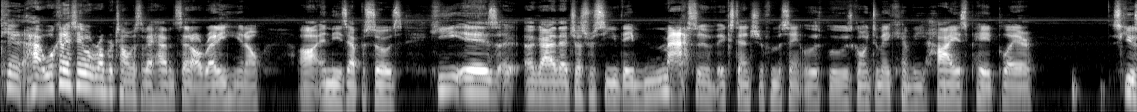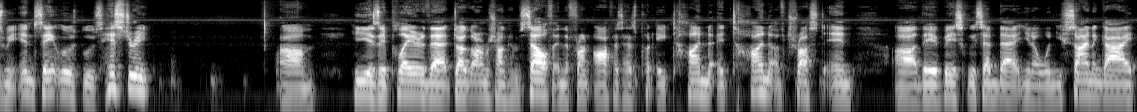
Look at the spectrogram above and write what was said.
can how, what can I say about Robert Thomas that I haven't said already? You know, uh, in these episodes, he is a, a, guy that just received a massive extension from the St. Louis Blues, going to make him the highest paid player. Excuse me, in St. Louis Blues history. Um, he is a player that Doug Armstrong himself in the front office has put a ton, a ton of trust in. Uh, they have basically said that you know when you sign a guy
